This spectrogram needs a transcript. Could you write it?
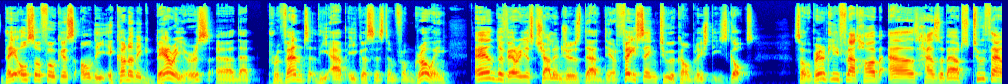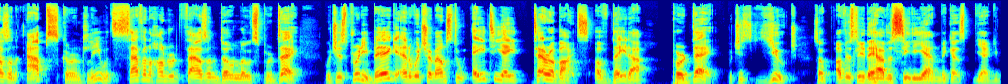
they also focus on the economic barriers uh, that prevent the app ecosystem from growing and the various challenges that they're facing to accomplish these goals. So apparently FlatHub has, has about 2,000 apps currently with 700,000 downloads per day, which is pretty big and which amounts to 88 terabytes of data per day, which is huge. So obviously they have a CDN because yeah, you,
